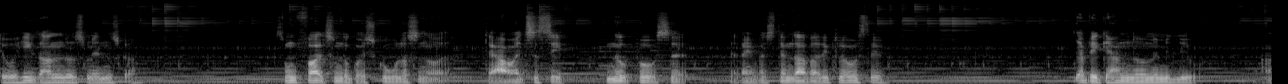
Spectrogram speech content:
Det var helt anderledes mennesker. Sådan nogle folk, som der går i skole og sådan noget, det har jeg jo altid set ned på selv. Det er rent faktisk dem, der har været det klogeste. Jeg vil gerne noget med mit liv. Og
